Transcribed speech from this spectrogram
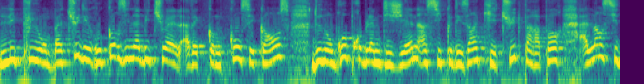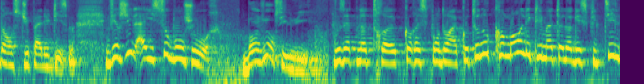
les pluies ont battu des records inhabituels, avec comme conséquence de nombreux problèmes d'hygiène ainsi que des inquiétudes par rapport à l'incidence du paludisme. Virgile Aïsso, bonjour. Bonjour Sylvie. Vous êtes notre correspondant à Cotonou. Comment les climatologues expliquent-ils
